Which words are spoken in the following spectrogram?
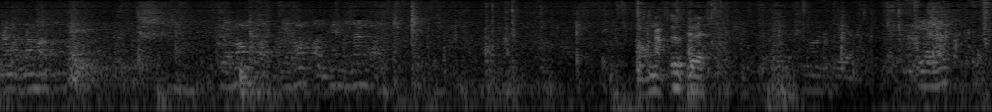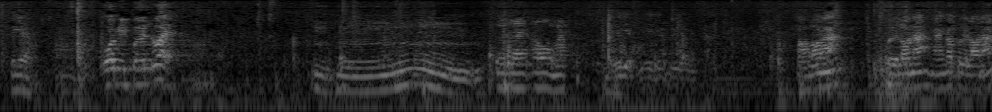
นั่งเคลียร์ห้องก่อนเคลียร์ห้องก่อนให้มันนั่งก่อนของหนักอึกเลยเคลียร์นะเปียโอ้ยมีปืนด้วยอืมอืมคืออะไรเอาออกมา เดี๋ยวเดี๋ยวเดี๋ยวเดี๋ยวเปล่าเรานะปืนเรานะงั้นก็ปืนเรานะ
